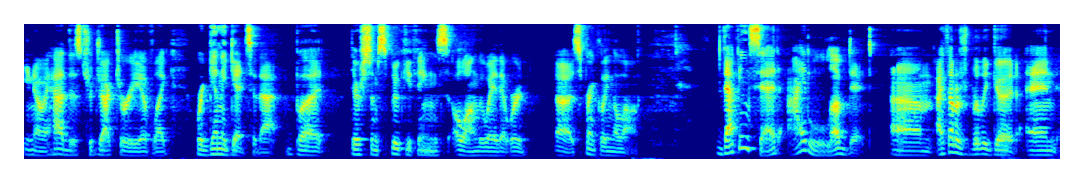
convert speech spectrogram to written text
you know it had this trajectory of like we're gonna get to that, but there's some spooky things along the way that we're uh, sprinkling along. That being said, I loved it. Um, I thought it was really good, and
